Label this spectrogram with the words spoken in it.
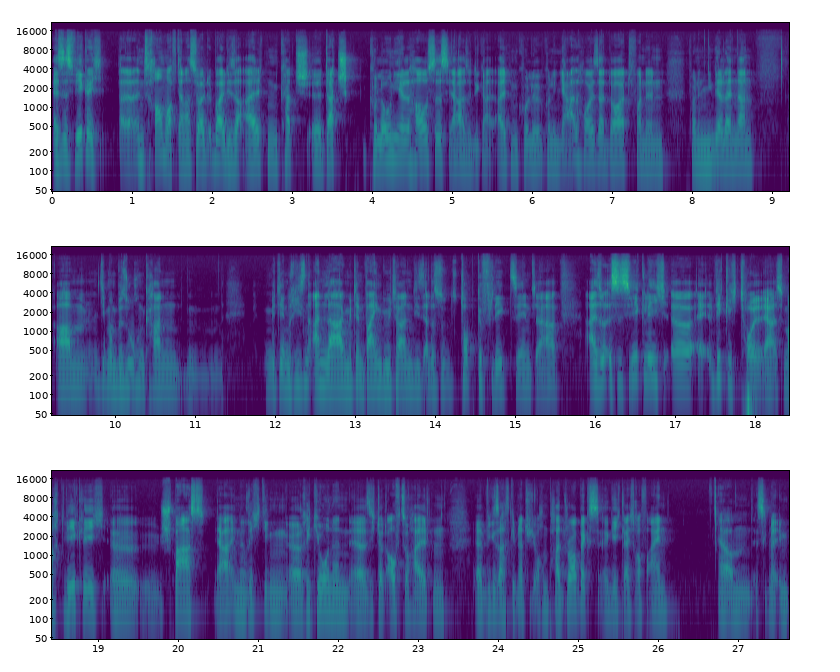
es ist wirklich äh, ein Traumhaft. Dann hast du halt überall diese alten Dutch, äh, Dutch Colonial Houses, ja, also die alten Kol Kolonialhäuser dort von den, von den Niederländern, ähm, die man besuchen kann. mit den riesen Anlagen, mit den Weingütern, die alles so top gepflegt sind, ja. Also es ist wirklich, äh, wirklich toll, ja. Es macht wirklich äh, Spaß, ja, in den richtigen äh, Regionen äh, sich dort aufzuhalten. Äh, wie gesagt, es gibt natürlich auch ein paar Drawbacks, äh, gehe ich gleich drauf ein. Ähm, es gibt ja eben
